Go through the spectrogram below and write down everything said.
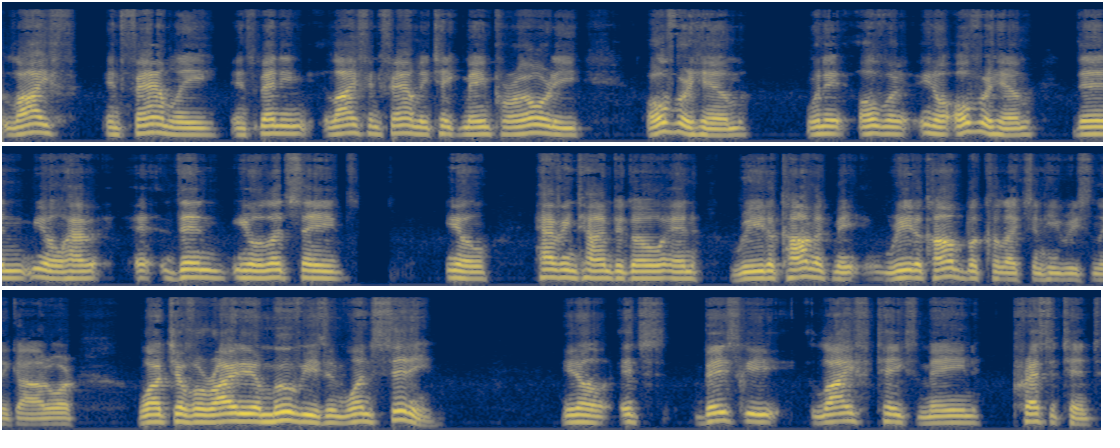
life and family and spending life and family take main priority over him when it over you know over him then you know have then you know let's say you know having time to go and read a comic read a comic book collection he recently got or watch a variety of movies in one sitting. You know, it's basically life takes main precedent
